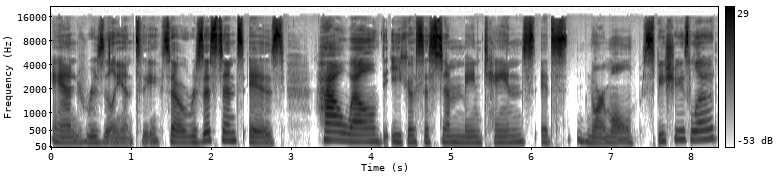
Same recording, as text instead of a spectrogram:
and resiliency. So, resistance is how well the ecosystem maintains its normal species load.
